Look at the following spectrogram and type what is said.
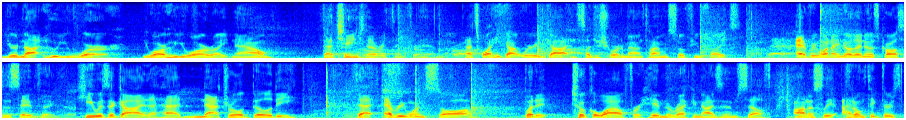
you're not who you were, you are who you are right now, that changed everything for him. That's why he got where he got in such a short amount of time with so few fights. Everyone I know that knows Karl says the same thing. He was a guy that had natural ability that everyone saw, but it took a while for him to recognize it himself. Honestly, I don't think there's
